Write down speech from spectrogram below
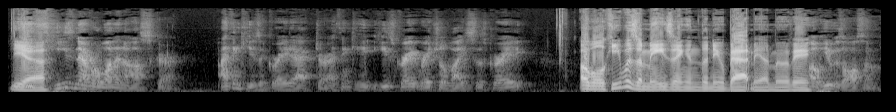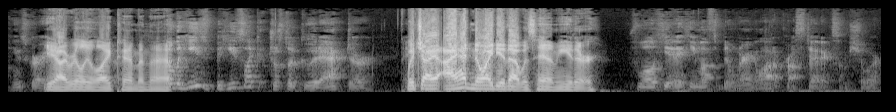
Yeah. He's, he's never won an Oscar. I think he's a great actor. I think he, he's great. Rachel Weisz is great. Oh, well, he was amazing in the new Batman movie. Oh, he was awesome. He's great. Yeah, I really liked him in that. No, but he's he's like just a good actor. Which I, I had no idea that was him either well, he, he must have been wearing a lot of prosthetics. I'm sure.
